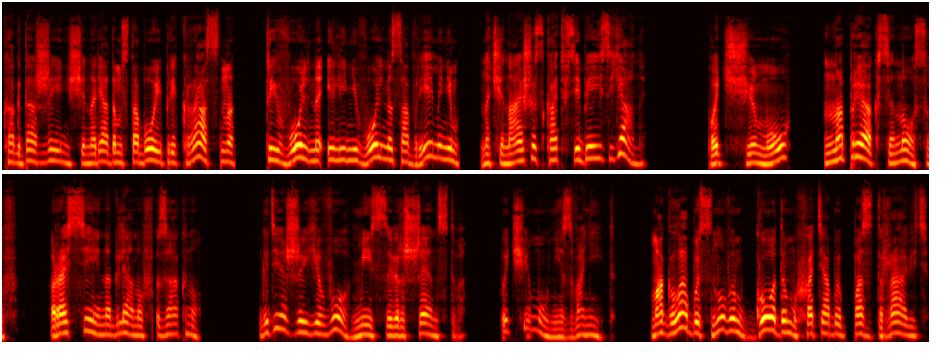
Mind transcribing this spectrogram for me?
когда женщина рядом с тобой прекрасна, ты вольно или невольно со временем начинаешь искать в себе изъяны. Почему? Напрягся Носов, рассеянно глянув за окно. Где же его, мисс Совершенство? Почему не звонит? Могла бы с Новым годом хотя бы поздравить.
